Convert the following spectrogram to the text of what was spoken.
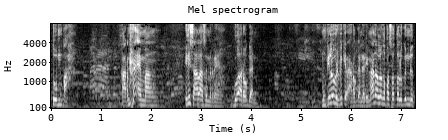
Tumpah. Karena emang ini salah sebenarnya. Gue arogan. Mungkin lo berpikir arogan dari mana lo ngepost foto lo gendut?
